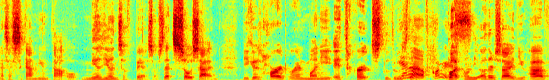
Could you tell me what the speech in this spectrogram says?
Nasa scam yung tao. Millions of pesos. That's so sad. Because hard-earned money, it hurts to lose that. Yeah, that. of course. But on the other side, you have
